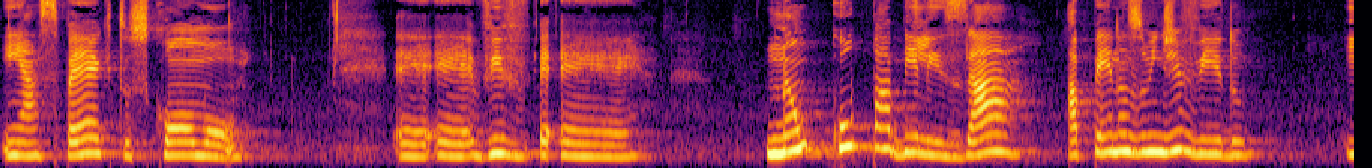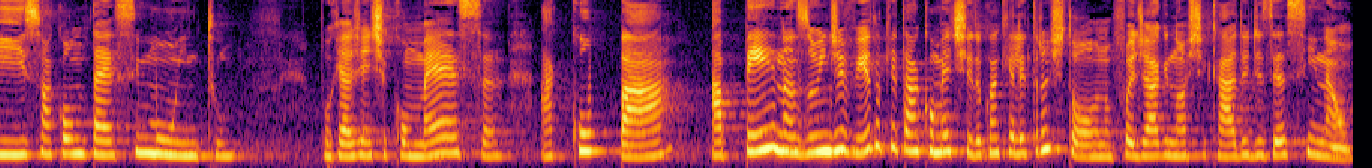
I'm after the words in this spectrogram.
em aspectos como é, é, vive, é, é não culpabilizar apenas o indivíduo. E isso acontece muito, porque a gente começa a culpar apenas o indivíduo que está acometido com aquele transtorno, foi diagnosticado e dizer assim, não,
